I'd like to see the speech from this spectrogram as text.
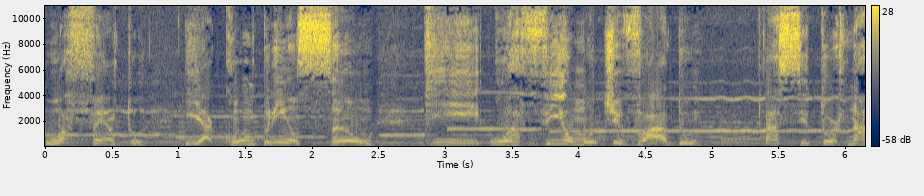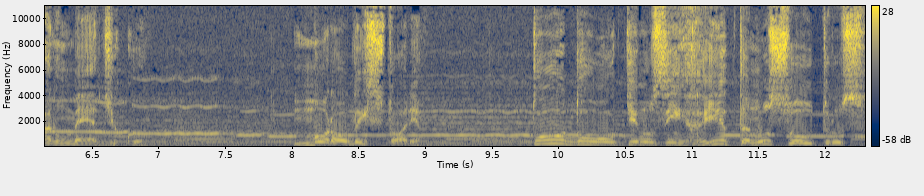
O afeto e a compreensão que o haviam motivado a se tornar um médico. Moral da história: tudo o que nos irrita nos outros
